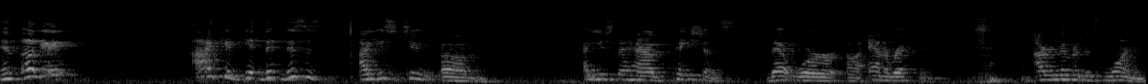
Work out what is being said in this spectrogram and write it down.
and ugly, I could get, this is, I used to, um, I used to have patients that were uh, anorexics. I remember this one.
